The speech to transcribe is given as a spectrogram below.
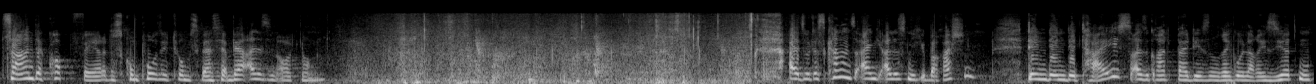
Zahn der Kopf wäre, des Kompositums, wäre wär alles in Ordnung. Also das kann uns eigentlich alles nicht überraschen, denn den Details, also gerade bei diesen regularisierten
